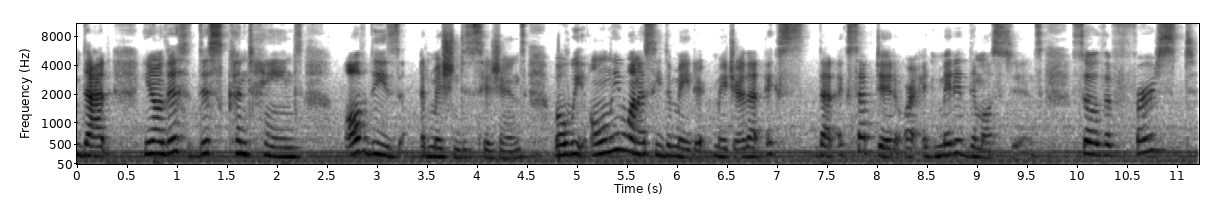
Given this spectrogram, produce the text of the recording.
that you know this this contains all of these admission decisions, but we only want to see the major major that ex, that accepted or admitted the most students. So the first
